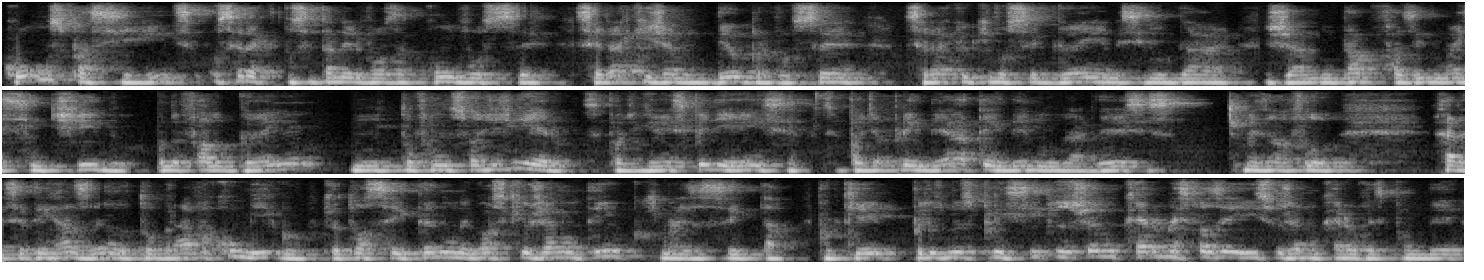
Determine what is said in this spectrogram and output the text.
com os pacientes ou será que você está nervosa com você? Será que já não deu para você? Será que o que você ganha nesse lugar já não está fazendo mais sentido? Quando eu falo ganho, não estou falando só de dinheiro. Você pode ganhar experiência, você pode aprender a atender num lugar desses. Mas ela falou: cara, você tem razão, eu tô brava comigo, porque eu tô aceitando um negócio que eu já não tenho o que mais aceitar. Porque, pelos meus princípios, eu já não quero mais fazer isso, eu já não quero responder.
